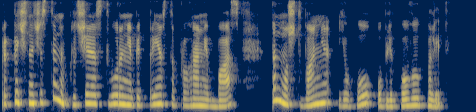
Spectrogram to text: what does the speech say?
Практична частина включає створення підприємства в програмі БАЗ та налаштування його облікової політики.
